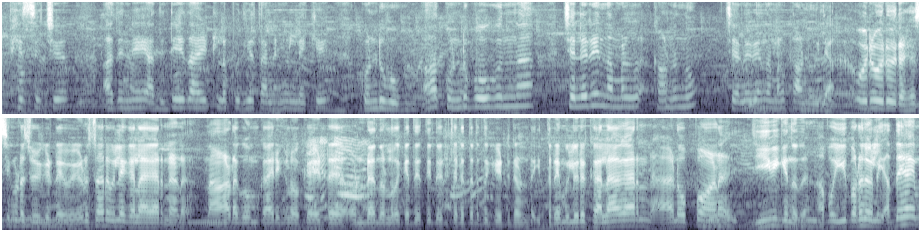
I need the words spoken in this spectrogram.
അഭ്യസിച്ച് അതിനെ അതിന്റേതായിട്ടുള്ള പുതിയ തലങ്ങളിലേക്ക് കൊണ്ടുപോകും. ആ കൊണ്ടുപോകുന്ന ചിലരെ നമ്മൾ കാണുന്നു. ചിലരെ നമ്മൾ കാണൂല. ഒരു ഒരു രഹസ്യം കൂടെ ചോദിക്കട്ടെ? വേണു സാർ വലിയ കലാകാരനാണ്. നാടകവും കാര്യങ്ങളും ഒക്കെ ആയിട്ട് ഉണ്ട് എന്നുള്ളതൊക്കെ അദ്ദേഹത്തിന്റെ ഒരു ചരിത്രത്തിൽ കേട്ടിട്ടുണ്ട്. ഇത്രയും വലിയൊരു കലാകാരൻ ആണ് ഒപ്പമാണ് ജീവിക്കുന്നത്. അപ്പോൾ ഈ പറഞ്ഞ പോലെ അദ്ദേഹം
